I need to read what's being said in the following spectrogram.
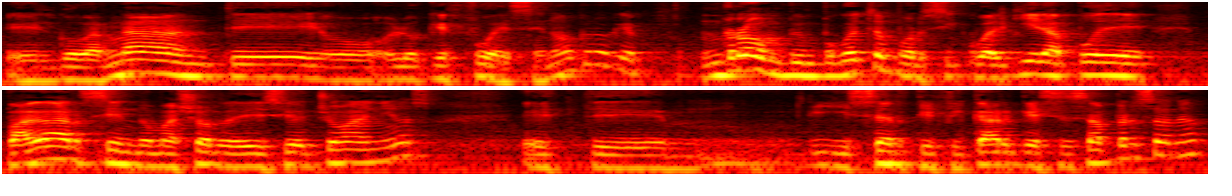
el gobernante o lo que fuese, ¿no? Creo que rompe un poco esto por si cualquiera puede pagar siendo mayor de 18 años este, y certificar que es esa persona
